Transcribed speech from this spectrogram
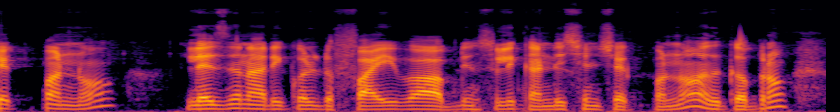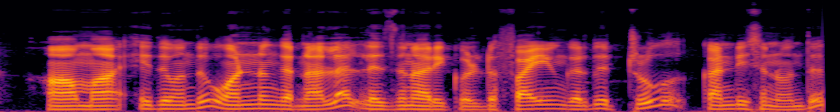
செக் பண்ணோம். Less than or equal to ஃபைவா அப்படின்னு சொல்லி கண்டிஷன் செக் பண்ணோம். அதுக்கப்புறம் ஆமாம் இது வந்து ஒன்றுங்கிறனால less than or equal to ஃபைவ்ங்கிறது ட்ரூ கண்டிஷன் வந்து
